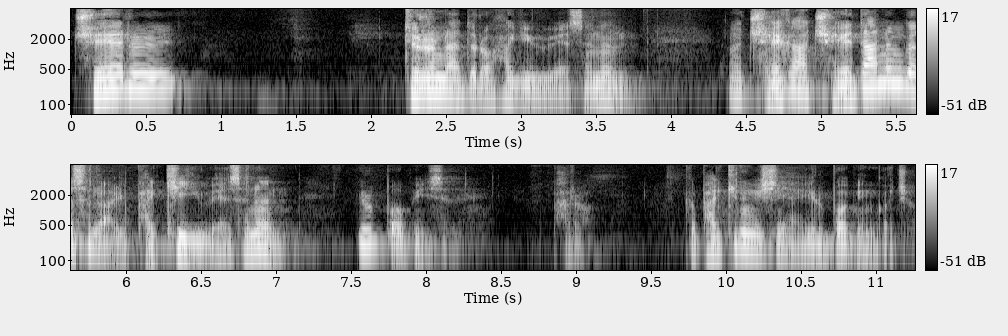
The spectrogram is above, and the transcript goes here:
죄를 드러나도록 하기 위해서는 죄가 죄다는 것을 밝히기 위해서는 율법이 있어야 돼요. 바로 그 밝히는 것이 율법인 거죠.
